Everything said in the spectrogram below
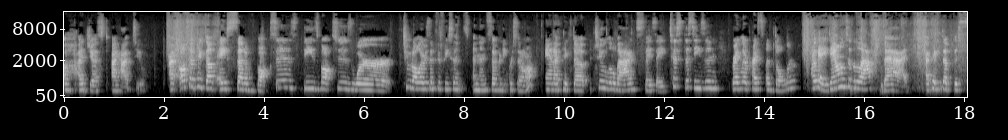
Oh, I just, I had to. I also picked up a set of boxes. These boxes were $2.50 and then 70% off. And I picked up two little bags. They say Tis the Season Regular price a dollar. Okay, down to the last bag. I picked up this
